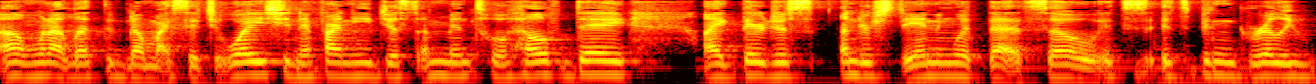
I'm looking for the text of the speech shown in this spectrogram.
um, when I let them know my situation, if I need just a mental health day, like they're just understanding with that. So it's, it's been really,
